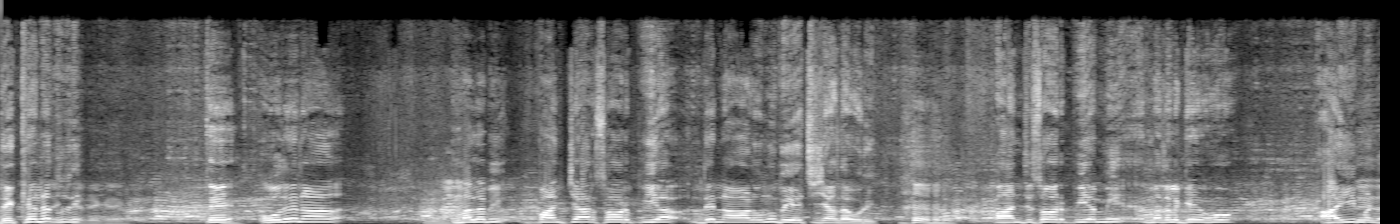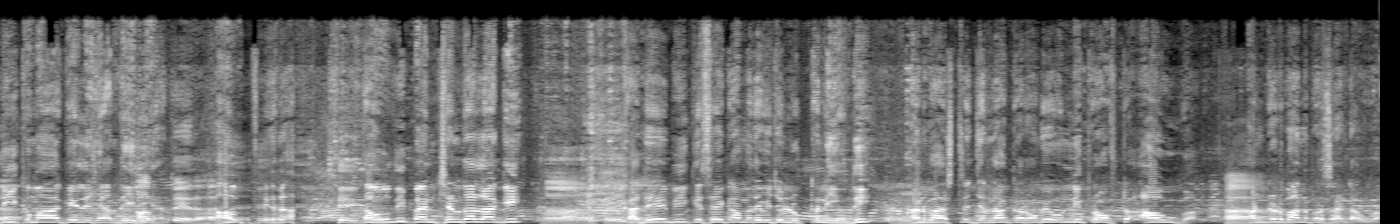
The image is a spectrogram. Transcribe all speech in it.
ਦੇਖਿਆ ਨਾ ਤੁਸੀਂ? ਤੇ ਉਹਦੇ ਨਾਲ ਮਤਲਬ ਵੀ 5-400 ਰੁਪਿਆ ਦੇ ਨਾਲ ਉਹਨੂੰ ਵੇਚ ਜਾਂਦਾ ਉਰੀ। 500 ਰੁਪਿਆ ਮਤਲਬ ਕਿ ਉਹ ਆਈ ਮੰਡੀ ਕਮਾ ਕੇ ਲਿਜਾਂਦੇ ਹੀ ਹਫ਼ਤੇ ਦਾ। ਹਫ਼ਤੇ ਦਾ। ਤਾਂ ਉਹਦੀ ਪੈਨਸ਼ਨ ਤਾਂ ਲੱਗ ਗਈ। ਹਾਂ ਕਦੇ ਵੀ ਕਿਸੇ ਕੰਮ ਦੇ ਵਿੱਚ ਲੁੱਟ ਨਹੀਂ ਹੁੰਦੀ। ਇਨਵੈਸਟ ਜਿੰਨਾ ਕਰੋਗੇ ਉਨੀ ਪ੍ਰੋਫਿਟ ਆਊਗਾ। ਹਾਂ। 101% ਆਊਗਾ।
